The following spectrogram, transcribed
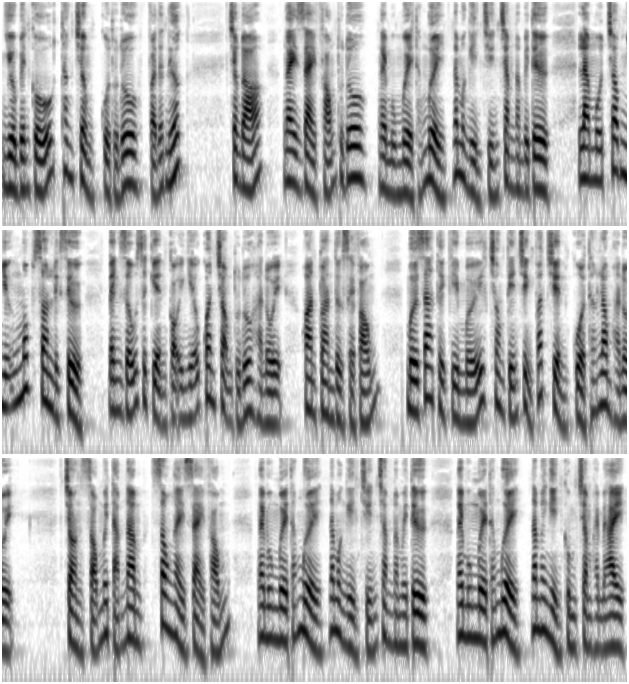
nhiều biến cố thăng trầm của thủ đô và đất nước. Trong đó, ngày giải phóng thủ đô ngày 10 tháng 10 năm 1954 là một trong những mốc son lịch sử đánh dấu sự kiện có ý nghĩa quan trọng thủ đô Hà Nội hoàn toàn được giải phóng, mở ra thời kỳ mới trong tiến trình phát triển của Thăng Long Hà Nội. Tròn 68 năm sau ngày giải phóng, ngày 10 tháng 10 năm 1954, ngày 10 tháng 10 năm 2022,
